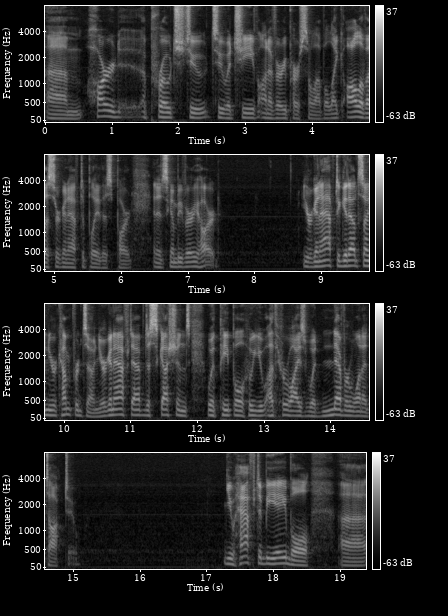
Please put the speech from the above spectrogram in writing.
um, hard approach to to achieve on a very personal level. Like all of us are gonna have to play this part, and it's gonna be very hard. You're going to have to get outside your comfort zone. You're going to have to have discussions with people who you otherwise would never want to talk to. You have to be able uh,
